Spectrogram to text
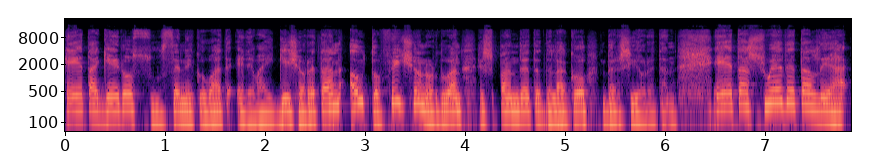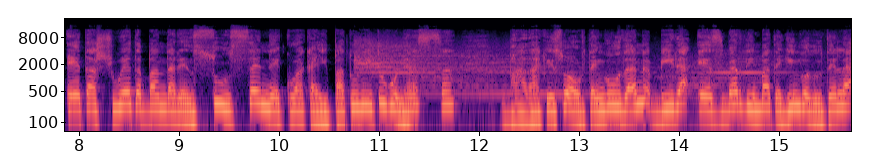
eta gero zuzeneko bat ere bai. Gix horretan, autofiction orduan expanded delako bersio horretan. Eta suede taldea, eta suede bandaren zuzenekoak aipatu ditugunez, Badakizu aurtengo udan, bira ezberdin bat egingo dutela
